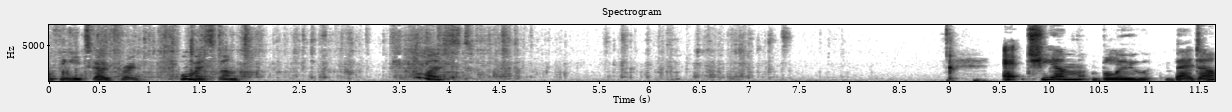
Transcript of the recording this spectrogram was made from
One more thing you need to go through. Almost done. Almost. Echium Blue Bedder.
